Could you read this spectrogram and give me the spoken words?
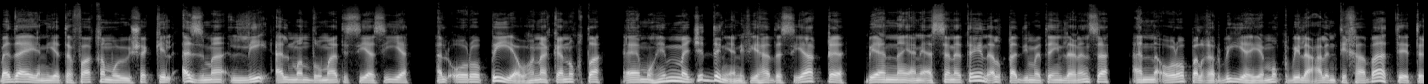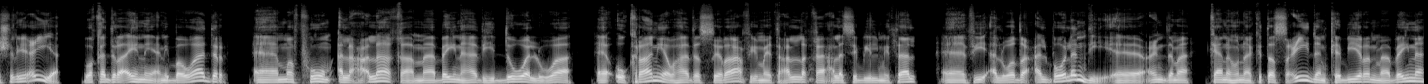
بدأ يعني يتفاقم ويشكل أزمة للمنظومات السياسية الأوروبية. وهناك نقطة مهمة جدا يعني في هذا السياق بأن يعني السنتين القادمتين لا ننسى أن أوروبا الغربية هي مقبلة على انتخابات تشريعية. وقد رأينا يعني بوادر مفهوم العلاقة ما بين هذه الدول و أوكرانيا وهذا الصراع فيما يتعلق على سبيل المثال في الوضع البولندي عندما كان هناك تصعيدا كبيرا ما بين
